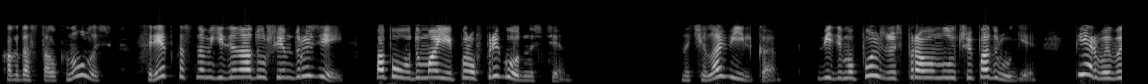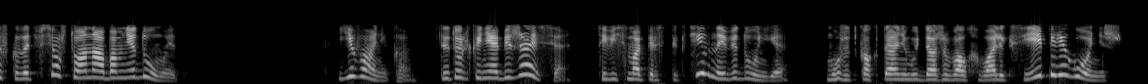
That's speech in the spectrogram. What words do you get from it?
когда столкнулась с редкостным единодушием друзей по поводу моей профпригодности. Начала Вилька, видимо, пользуясь правом лучшей подруги, первой высказать все, что она обо мне думает. «Еваника, ты только не обижайся, ты весьма перспективная ведунья, может, как-нибудь даже волхва Алексея перегонишь,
